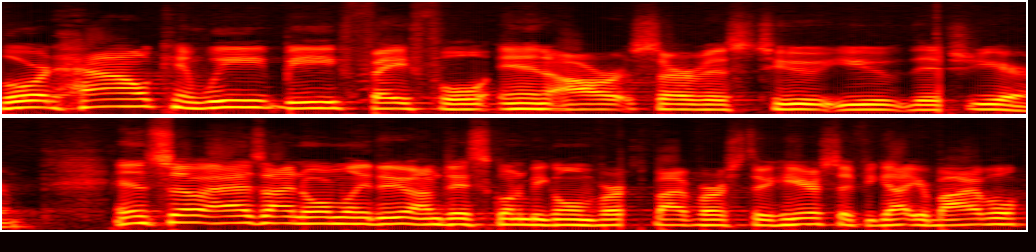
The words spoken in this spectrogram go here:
Lord, how can we be faithful in our service to you this year? And so, as I normally do, I'm just going to be going verse by verse through here. So, if you got your Bible,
